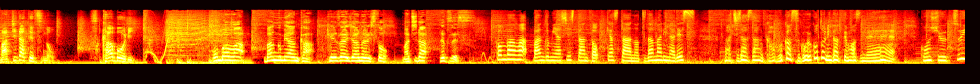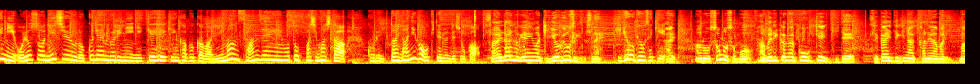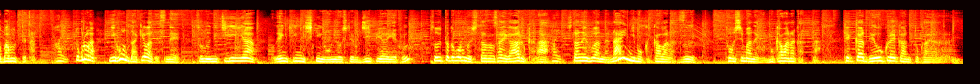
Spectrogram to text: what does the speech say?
町田鉄の深掘り。こんばんは。番組アンカー経済ジャーナリスト町田鉄です。こんばんは。番組アシスタントキャスターの津田まりなです。町田さん株価すごいことになってますね。今週ついにおよそ26年ぶりに日経平均株価は2万3000円を突破しました。これ一体何が起きてるんでしょうか？最大の原因は企業業績ですね。企業業績。はい。あのそもそもアメリカが好景気で世界的な金余り、まあ、バブってたはい。ところが日本だけはですねその日銀や年金資金を運用している GPIF そういったところの下支えがあるから、はい。下値不安がないにもかかわらず投資マネーが向かわなかった。結果出遅れ感とか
